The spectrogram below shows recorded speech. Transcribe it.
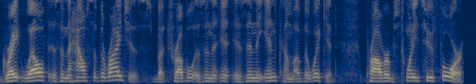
Great wealth is in the house of the righteous, but trouble is in the, is in the income of the wicked. Proverbs 22:4.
